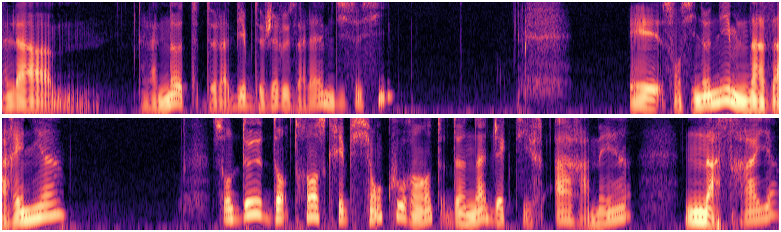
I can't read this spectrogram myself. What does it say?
La, note de la Bible de Jérusalem dit ceci, et son synonyme nazarénien sont deux transcriptions courantes d'un adjectif araméen nasraya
